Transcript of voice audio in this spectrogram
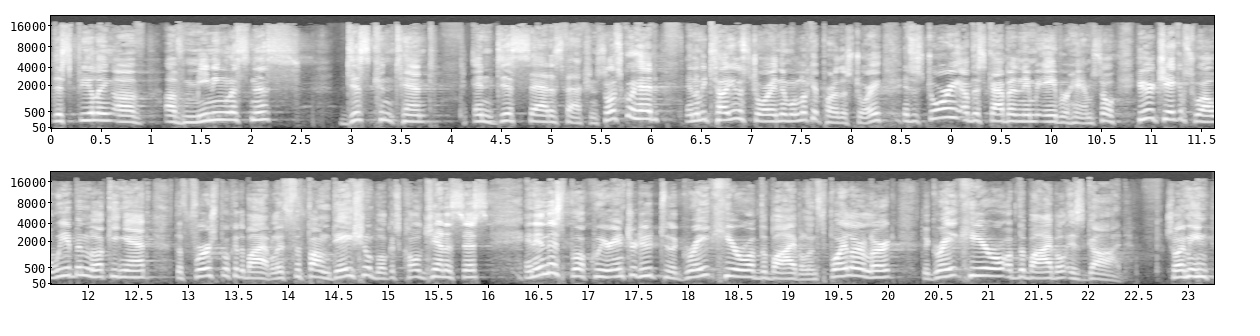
this feeling of, of meaninglessness, discontent, and dissatisfaction. So let's go ahead and let me tell you the story, and then we'll look at part of the story. It's a story of this guy by the name of Abraham. So here at Jacob's Well, we have been looking at the first book of the Bible. It's the foundational book, it's called Genesis. And in this book, we are introduced to the great hero of the Bible. And spoiler alert, the great hero of the Bible is God. So, I mean,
